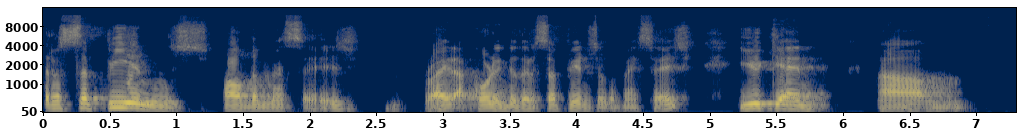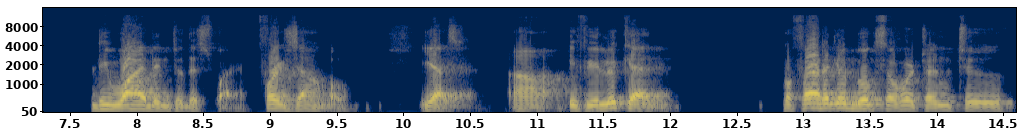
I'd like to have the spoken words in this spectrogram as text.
recipients of the message, right? According to the recipients of the message, you can um, divide into this way. For example, yes, uh, if you look at prophetical books are written to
